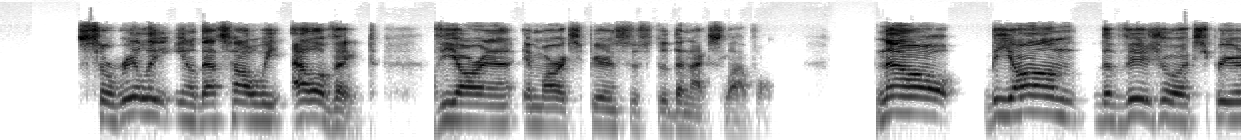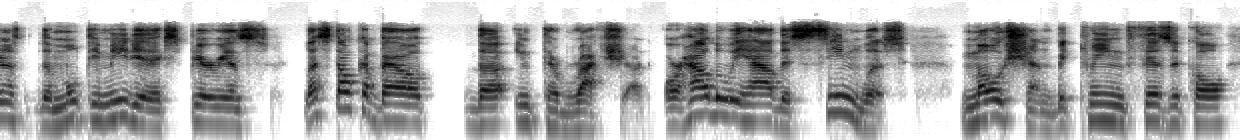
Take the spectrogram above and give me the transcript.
So really, you know, that's how we elevate VR and MR experiences to the next level. Now, beyond the visual experience, the multimedia experience, let's talk about the interaction or how do we have this seamless motion between physical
